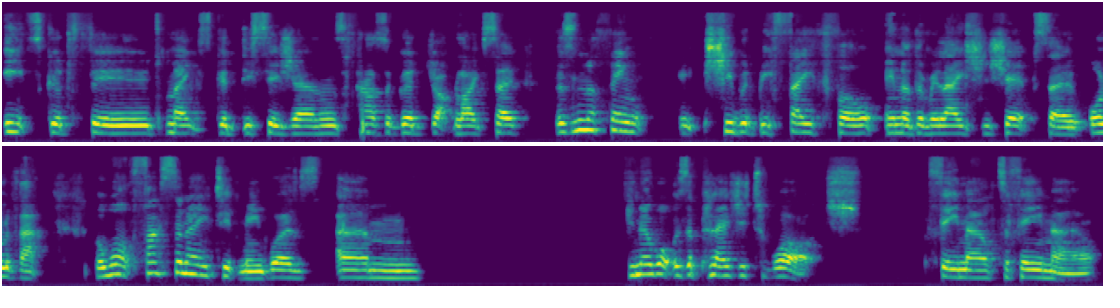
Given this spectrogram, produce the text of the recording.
eats good food makes good decisions has a good job like so there's nothing she would be faithful in other relationships. So all of that. But what fascinated me was, um, you know, what was a pleasure to watch, female to female.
